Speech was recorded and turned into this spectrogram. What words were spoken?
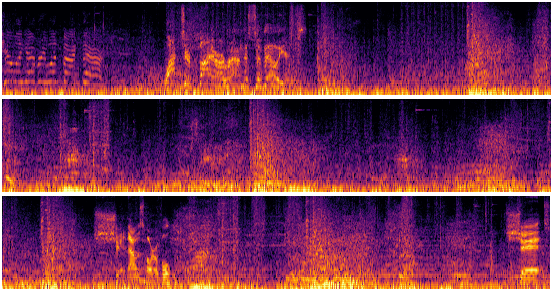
killing everyone back there! Watch your fire around the civilians. Shit, that was horrible. Shit.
